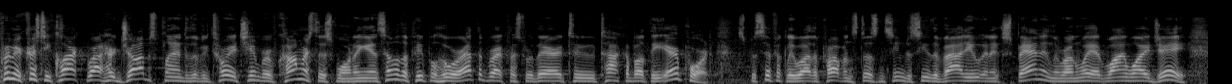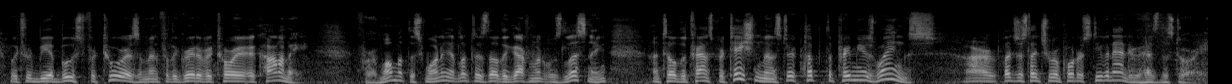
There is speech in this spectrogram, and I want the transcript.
Premier Christy Clark brought her jobs plan to the Victoria Chamber of Commerce this morning, and some of the people who were at the breakfast were there to talk about the airport, specifically why the province doesn't seem to see the value in expanding the runway at YYJ, which would be a boost for tourism and for the Greater Victoria economy. For a moment this morning, it looked as though the government was listening until the Transportation Minister clipped the Premier's wings. Our legislature reporter Stephen Andrew has the story.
